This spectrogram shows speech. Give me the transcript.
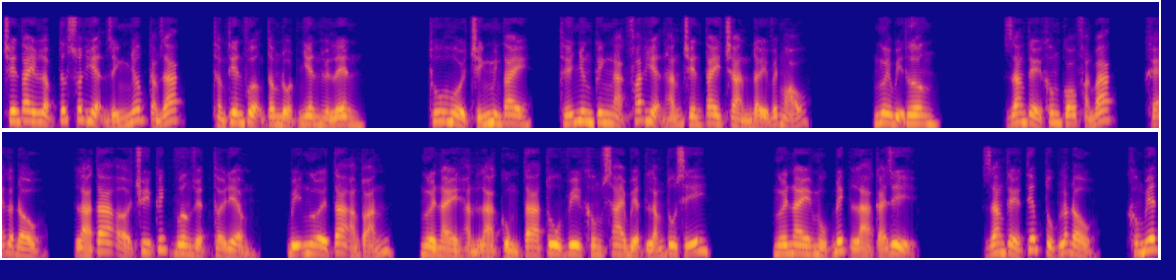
trên tay lập tức xuất hiện dính nhớp cảm giác, Thẩm Thiên Phượng tâm đột nhiên huyền lên. Thu hồi chính mình tay, thế nhưng kinh ngạc phát hiện hắn trên tay tràn đầy vết máu. Ngươi bị thương. Giang Tề không có phản bác, khẽ gật đầu, là ta ở truy kích Vương Duyệt thời điểm, bị người ta ám toán, người này hẳn là cùng ta tu vi không sai biệt lắm tu sĩ. Người này mục đích là cái gì? Giang Tề tiếp tục lắc đầu, không biết,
